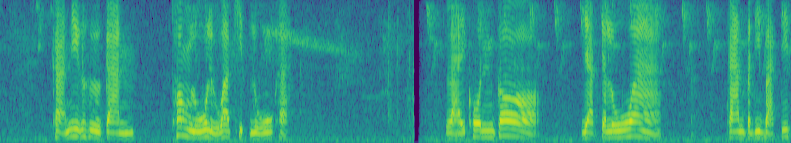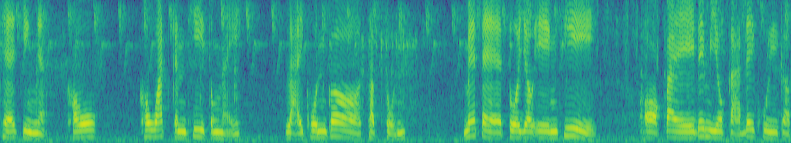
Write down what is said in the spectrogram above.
ๆค่ะนี่ก็คือการท่องรู้หรือว่าคิดรู้ค่ะ หลายคนก็อยากจะรู้ว่าการปฏิบัติที่แท้จริงเนี่ยเขาเขาวัดกันที่ตรงไหน หลายคนก็สับสน แม้แต่ตัวเยาเองที่ ออกไปได้มีโอกาสได้คุยกับ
